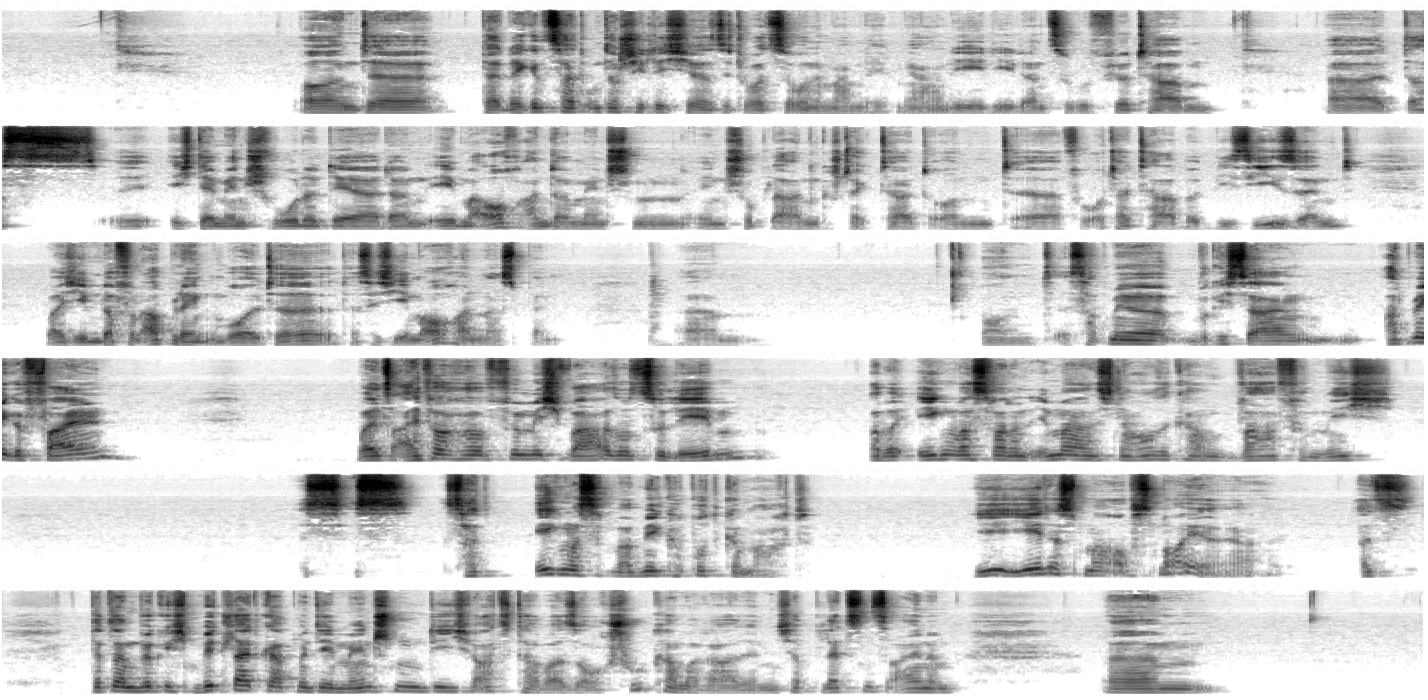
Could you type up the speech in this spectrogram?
Und äh, da, da gibt es halt unterschiedliche Situationen in meinem Leben, ja, die, die dann zugeführt haben, äh, dass ich der Mensch wurde, der dann eben auch andere Menschen in Schubladen gesteckt hat und äh, verurteilt habe, wie sie sind, weil ich eben davon ablenken wollte, dass ich eben auch anders bin. Ähm, und es hat mir wirklich sagen, hat mir gefallen, weil es einfacher für mich war, so zu leben. Aber irgendwas war dann immer, als ich nach Hause kam, war für mich, es, es, es hat irgendwas bei mir kaputt gemacht. Je, jedes Mal aufs Neue. Ja. Als, habe dann wirklich Mitleid gehabt mit den Menschen, die ich wartet habe, also auch Schulkameradinnen. Ich habe letztens einem, ähm,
